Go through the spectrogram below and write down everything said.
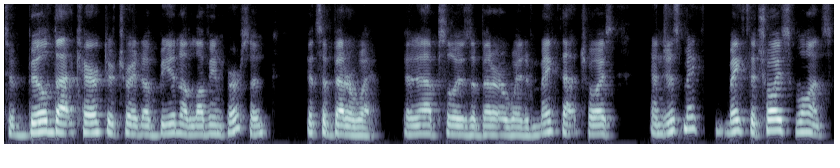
to build that character trait of being a loving person it's a better way. It absolutely is a better way to make that choice and just make make the choice once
